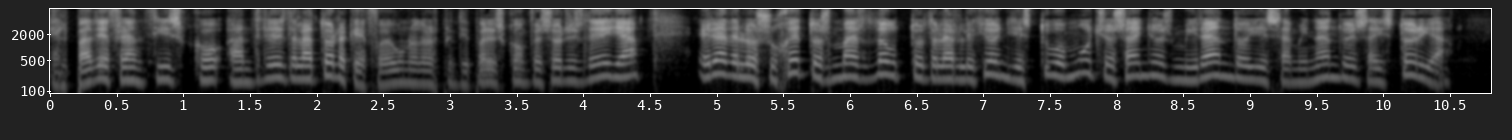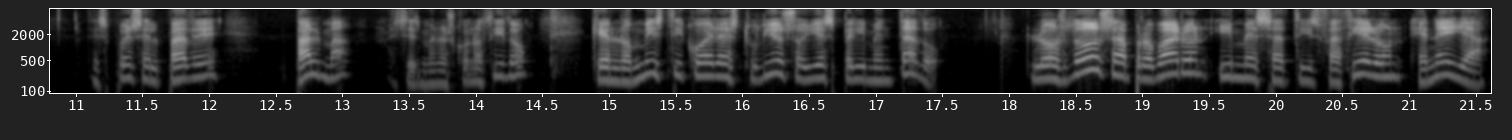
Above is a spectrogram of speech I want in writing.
El padre Francisco Andrés de la Torre, que fue uno de los principales confesores de ella, era de los sujetos más doctos de la religión y estuvo muchos años mirando y examinando esa historia. Después el padre Palma, ese es menos conocido, que en lo místico era estudioso y experimentado. Los dos aprobaron y me satisfacieron en ella,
